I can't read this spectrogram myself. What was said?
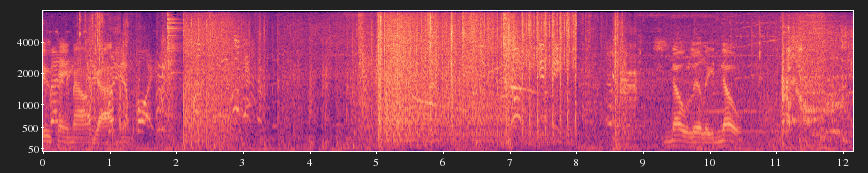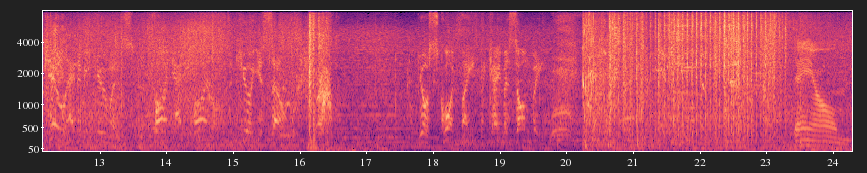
dude came out and got him. to fight. Shots hit me! No, Lily, no. Kill enemy humans. Find antivirals to cure yourself. Your squad mate became a zombie. Damn.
